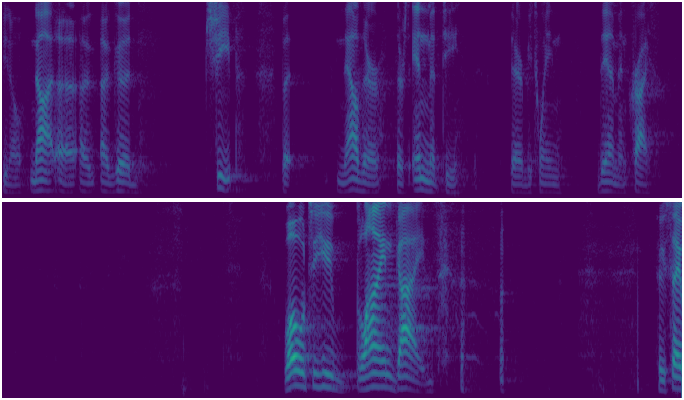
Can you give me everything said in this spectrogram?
you know, not a, a, a good sheep, but now there's enmity there between them and Christ. Woe to you, blind guides, who say,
